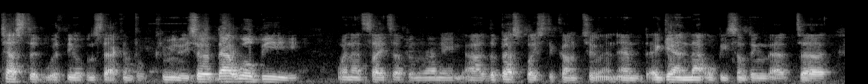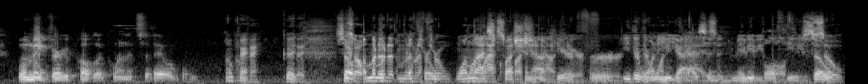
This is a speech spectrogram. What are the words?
tested with the OpenStack community. So that will be when that site's up and running, uh, the best place to come to, and, and again, that will be something that uh, we'll make very public when it's available. Okay, Okay, good. So, So I'm going to gonna- I'm going to throw one last question out here for either one of you guys and maybe both of you. So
